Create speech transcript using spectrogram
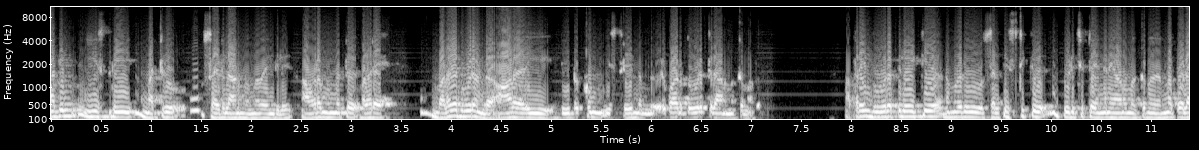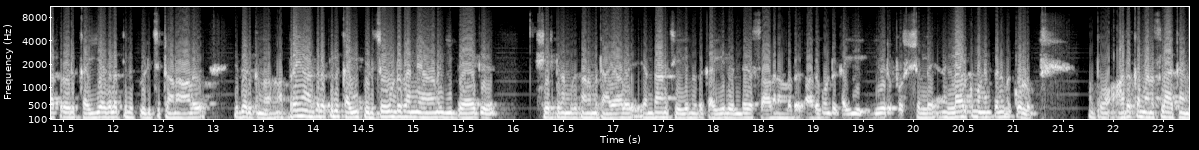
ആദ്യം ഈ സ്ത്രീ മറ്റൊരു സൈഡിലാണ് നിന്നതെങ്കിൽ അവിടെ നിന്നിട്ട് വളരെ വളരെ ദൂരമുണ്ട്. ആൾ ഈ ദീപക്കും ഈ സ്ത്രീയും തമ്മിൽ ഒരുപാട് ദൂരത്തിലാണ് നിൽക്കുന്നത്. അത്രയും ദൂരത്തിലേക്ക് നമ്മളൊരു സെൽഫി സ്റ്റിക്ക് പിടിച്ചിട്ട് എങ്ങനെയാണ് നിൽക്കുന്നത് എന്ന പോലെ അത്ര ഒരു കൈ അകലത്തിൽ പിടിച്ചിട്ടാണ് ആൾ ഇതെടുക്കുന്നത്. അത്രയും അകലത്തിൽ കൈ പിടിച്ചുകൊണ്ട് തന്നെയാണ് ഈ ബാഗ് ശരിക്കും നമുക്ക് കാണാൻ പറ്റും അയാൾ എന്താണ് ചെയ്യുന്നത്? കയ്യിൽ എന്ത് സാധനമുള്ളത്? അതുകൊണ്ട് കൈ ഈ ഒരു പൊസിഷനിൽ എല്ലാവർക്കും അങ്ങനെ തന്നെ നിൽക്കുള്ളൂ. അപ്പോൾ അതൊക്കെ മനസ്സിലാക്കാൻ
